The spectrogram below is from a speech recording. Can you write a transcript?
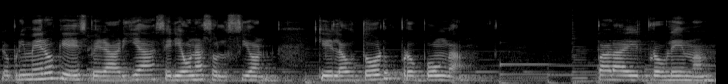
Lo primero que esperaría sería una solución que el autor proponga para el problema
